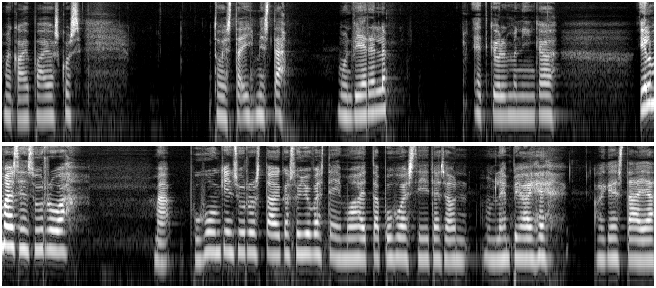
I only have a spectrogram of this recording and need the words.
mä kaipaan joskus toista ihmistä mun vierelle. Että kyllä mä niinkö ilmaisen surua. Mä puhunkin surusta aika sujuvasti, ei mua haittaa puhua siitä, se on mun lempiaihe oikeastaan. Ja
